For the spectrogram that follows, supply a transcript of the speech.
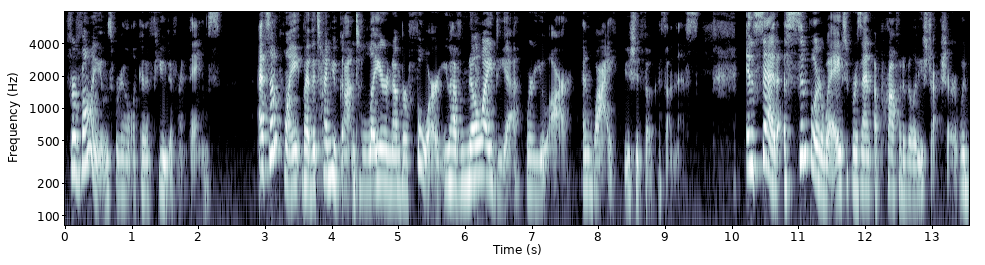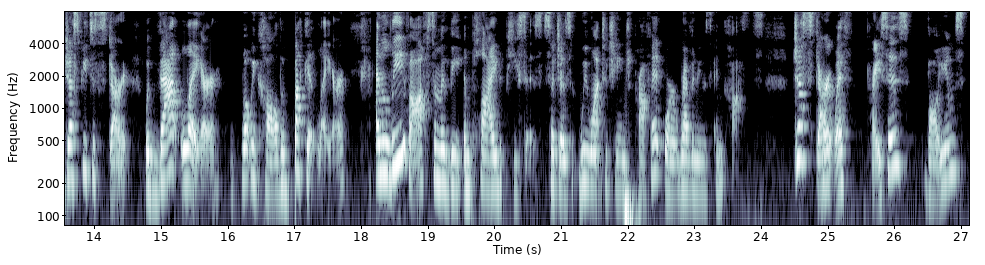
For volumes, we're going to look at a few different things. At some point, by the time you've gotten to layer number four, you have no idea where you are and why you should focus on this. Instead, a simpler way to present a profitability structure would just be to start with that layer, what we call the bucket layer, and leave off some of the implied pieces, such as we want to change profit or revenues and costs. Just start with prices, volumes,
